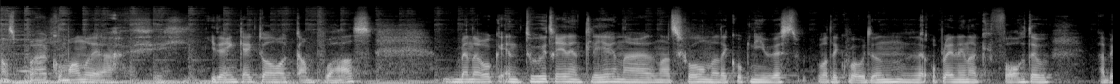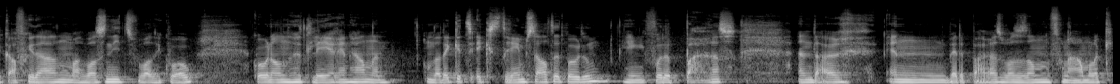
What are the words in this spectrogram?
Als paracommando, ja, Iedereen kijkt wel wat kamp was. Ik ben daar ook in toegetreden in het leren naar, naar school, omdat ik ook niet wist wat ik wou doen. De opleiding dat ik volgde heb ik afgedaan, maar was niet wat ik wou. Ik wou dan het leren gaan en omdat ik het extreemste altijd wou doen, ging ik voor de paras. En daar in, bij de paras was het dan voornamelijk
